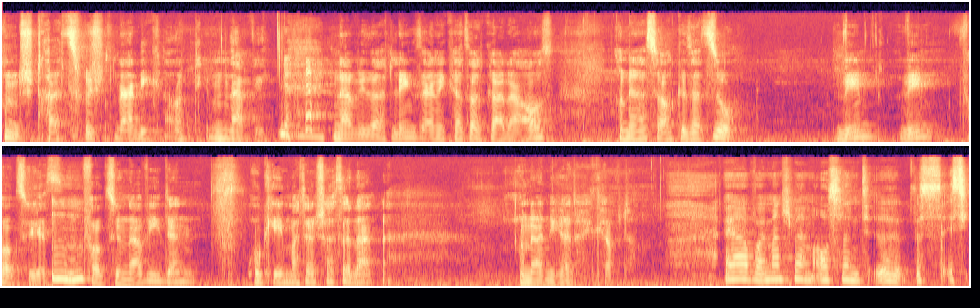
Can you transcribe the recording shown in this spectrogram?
einen Streit zwischen Annika und dem Navi. Navi sagt links, Annika sagt geradeaus. Und dann hast du auch gesagt, so, wem, wem folgst du jetzt? Folgst du Navi, dann okay, mach deinen Scheiß allein. Und Annika hat recht gehabt. Ja, weil manchmal im Ausland, äh, das ist,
